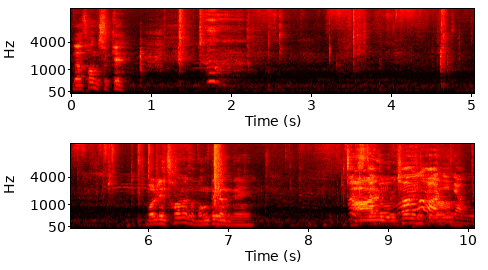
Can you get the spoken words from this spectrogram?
내가 선 줄게. 멀린 처음에서 멍 때렸네. 아, 진짜 너무한 거 아니냐고.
